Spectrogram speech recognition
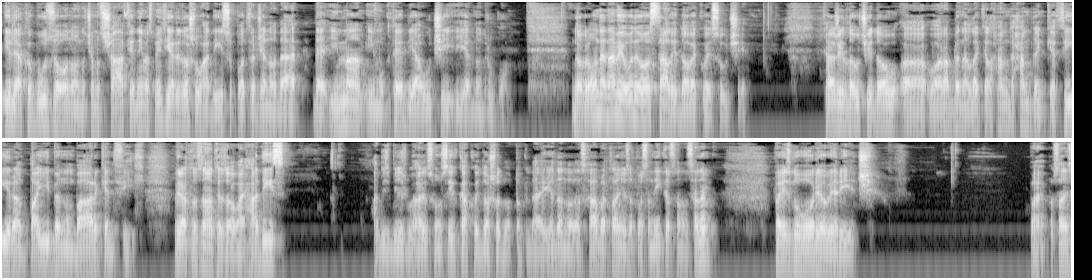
ili ako buzo ono na čemu šafija, nema smeti, jer je došlo u hadisu potvrđeno da, da imam i muktedija uči i jedno drugo. Dobro, onda je navio ovdje ostali dove koje su uči. Kaže da uči dovu uh, wa rabbena lekel hamd hamdan kathiran tayyiban mubarakan fih. Vjerojatno znate za ovaj hadis, hadis bilješ Buhari su se kako je došlo do toga da je jedan od ashaba klanio za poslanika sa sanem pa je izgovorio ove riječi. Pa je poslanik,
